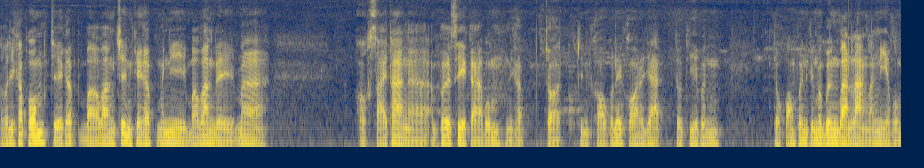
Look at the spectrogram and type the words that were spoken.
สวัสดีครับผมเจครับบ่าวว่างเช่นเคยครับมือนี้บ่าวว่างได้มาออกสายทางอ่าอำเภอเสกาผมนี่ครับจอดกินเขาก็เลยขออนุญาตเจ้าที่เพิ่นเจ้าของเพิ่นขึ้นมาเบิ่งบ้านล่างหลังนี้ครับผม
